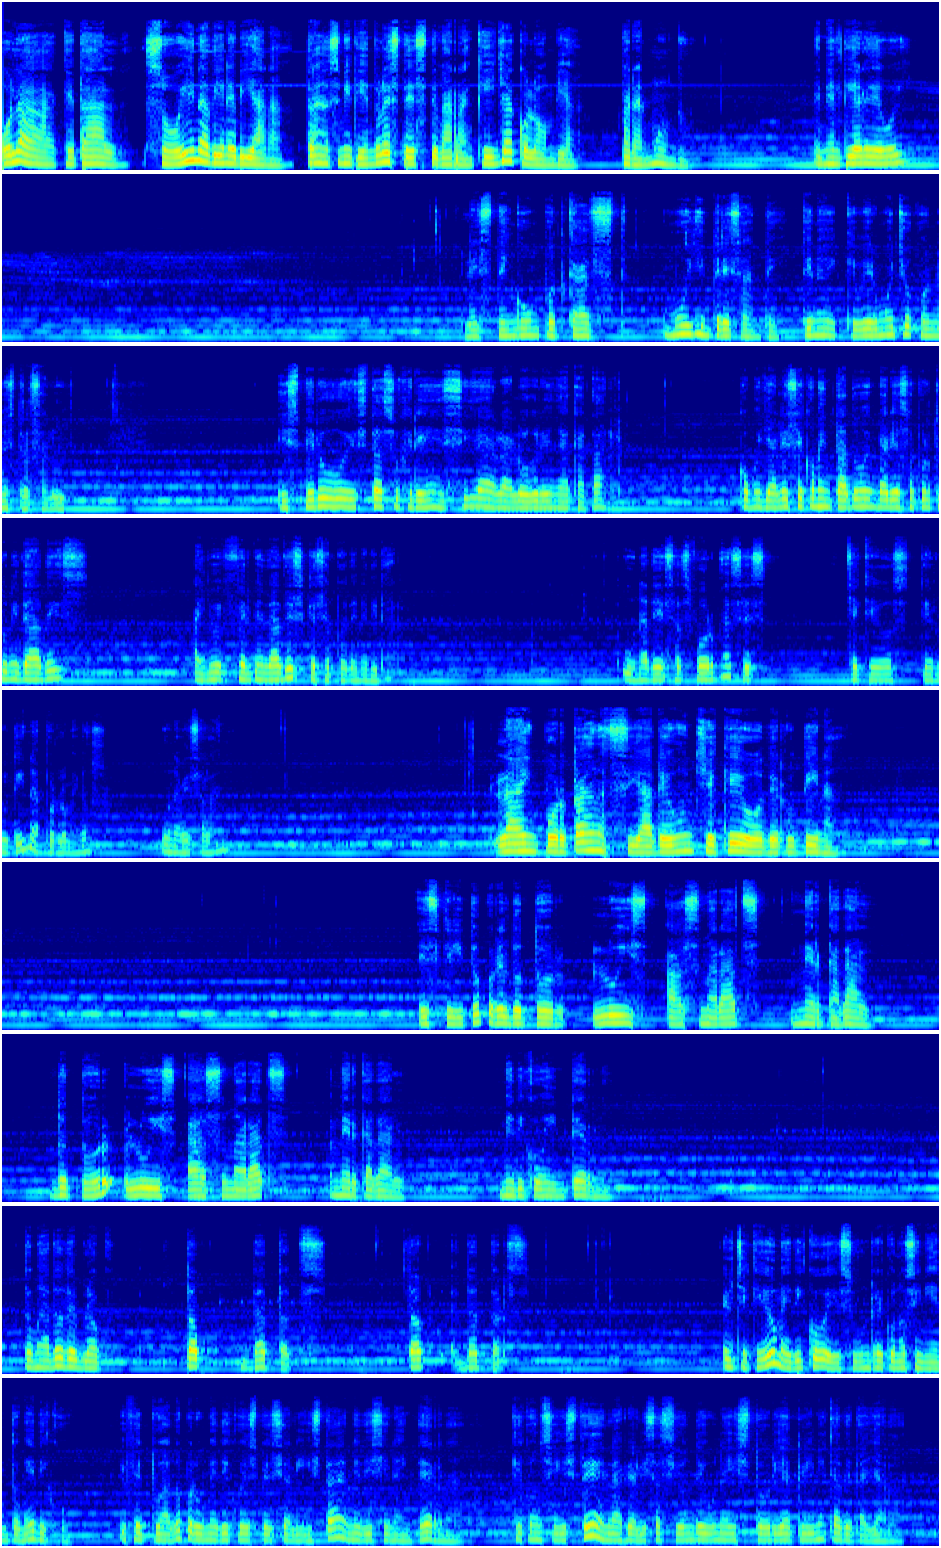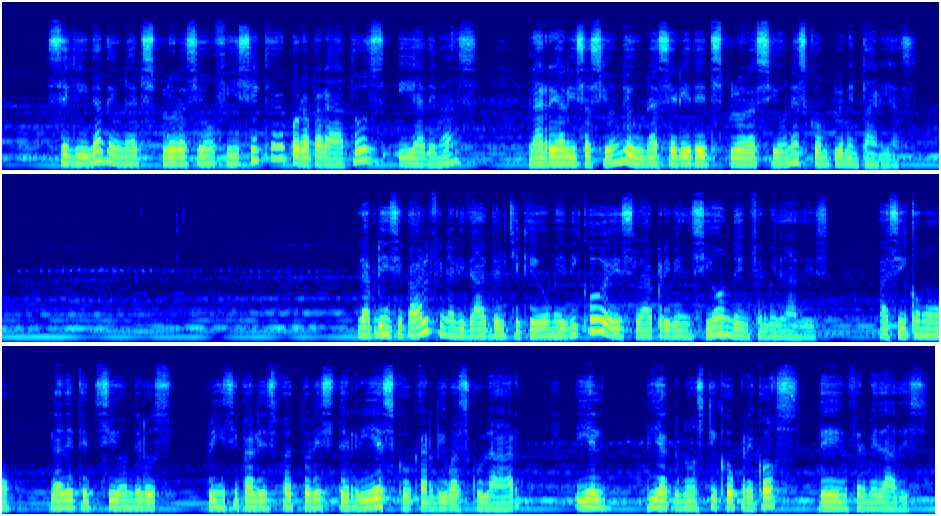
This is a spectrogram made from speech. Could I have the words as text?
Hola, ¿qué tal? Soy Nadine Viana, transmitiéndoles desde Barranquilla, Colombia, para el mundo. En el día de hoy les tengo un podcast muy interesante. Tiene que ver mucho con nuestra salud. Espero esta sugerencia la logren acatar. Como ya les he comentado en varias oportunidades, hay enfermedades que se pueden evitar. Una de esas formas es chequeos de rutina, por lo menos una vez al año. La importancia de un chequeo de rutina escrito por el doctor Luis Asmaratz Mercadal. Doctor Luis Asmaratz Mercadal, médico interno. Tomado del blog Top Doctors. Top Doctors. El chequeo médico es un reconocimiento médico efectuado por un médico especialista en medicina interna que consiste en la realización de una historia clínica detallada, seguida de una exploración física por aparatos y además la realización de una serie de exploraciones complementarias. La principal finalidad del chequeo médico es la prevención de enfermedades, así como la detección de los principales factores de riesgo cardiovascular y el diagnóstico precoz de enfermedades.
